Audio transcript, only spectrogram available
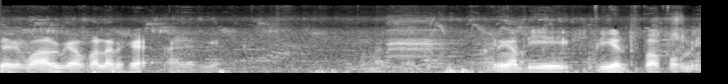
சரி வாழ்க வளர்க. இருங்க அப்படியே இப்படி எடுத்து பார்ப்போமே.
